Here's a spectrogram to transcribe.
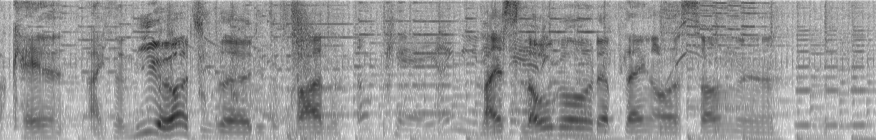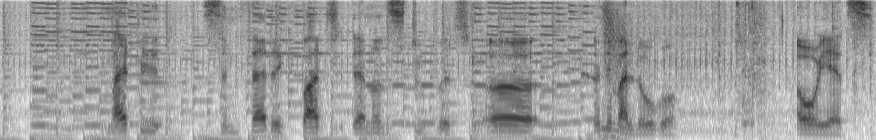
Okay, eigentlich noch nie gehört, diese, diese Phrase. Okay, Nice logo, they're playing our song. Uh, might be synthetic, but they're not stupid. Äh, dann nehmen wir Logo. Oh, jetzt.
